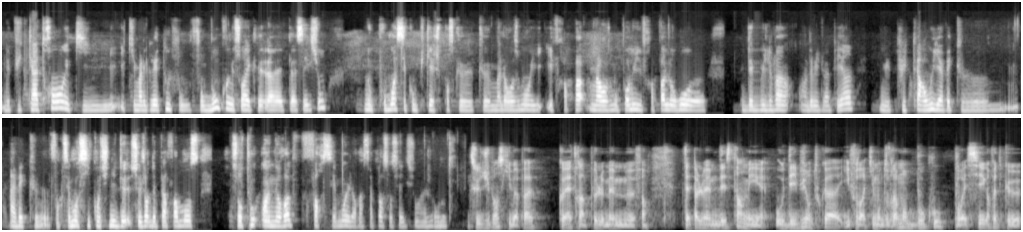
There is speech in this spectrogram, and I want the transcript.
depuis 4 ans et qui, et qui malgré tout, font, font bons quand ils sont avec, avec la sélection. Donc pour moi, c'est compliqué. Je pense que, que malheureusement, il, il fera pas, malheureusement pour lui, il fera pas l'Euro 2020 euh, en 2021 mais plus tard, oui, avec, euh, avec euh, forcément, s'il continue de, ce genre de performance, surtout en Europe, forcément, il aura sa place en sélection un jour ou l'autre. Est-ce que tu penses qu'il va pas connaître un peu le même, enfin, peut-être pas le même destin, mais au début, en tout cas, il faudra qu'il monte vraiment beaucoup pour essayer, en fait, que,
